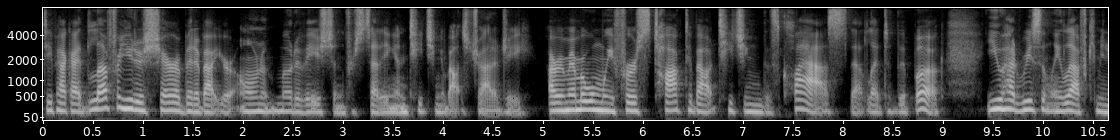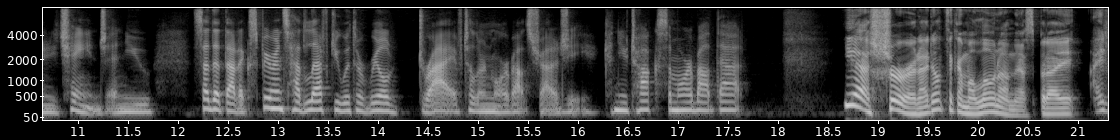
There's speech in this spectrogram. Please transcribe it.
Deepak, I'd love for you to share a bit about your own motivation for studying and teaching about strategy. I remember when we first talked about teaching this class that led to the book, you had recently left Community Change and you said that that experience had left you with a real drive to learn more about strategy. Can you talk some more about that? Yeah, sure. And I don't think I'm alone on this, but I, I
